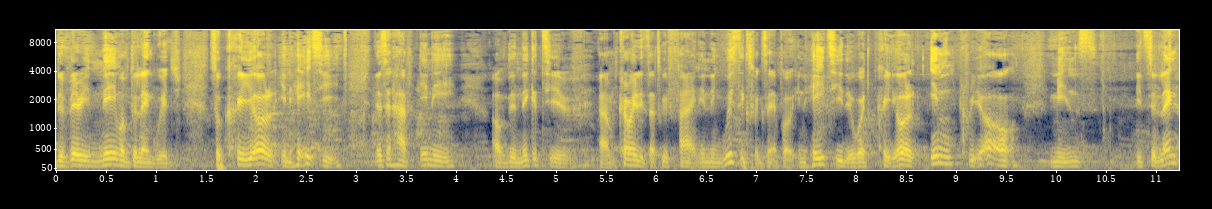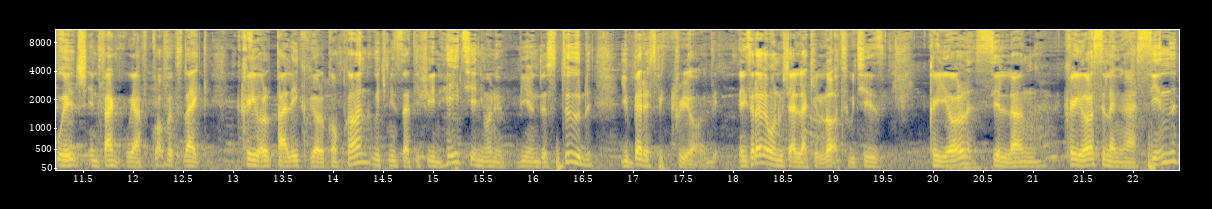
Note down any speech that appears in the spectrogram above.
the very name of the language. So Creole in Haiti doesn't have any of the negative um, that we find in linguistics, for example. In Haiti, the word Creole in Creole means it's a language. In fact, we have proverbs like Creole parler, Creole comprendre, which means that if you're in Haiti and you want to be understood, you better speak Creole. There's another one which I like a lot, which is Creole, c'est langue, Creole, c'est langue racine.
